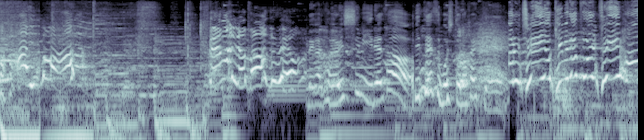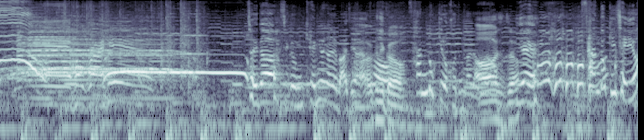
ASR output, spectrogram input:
아 이뻐. 제발요 나와주세요. 내가 더 열심히 일해서 BTS 모시도록 할게. 우리 제이홉 give it up for 제이홉. 저희가 지금 계묘년을 맞이하여서 아, 그니까요. 산토끼로 거듭나려고요. 아, 진짜요? 예. 산도끼 제이요?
